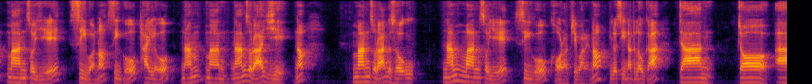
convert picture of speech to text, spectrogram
ำมันဆိုရေစီပေါ့เนาะစီကိုထိုင်းလို့น้ำมันน้ำဆိုတာရေเนาะมันဆိုတာကစိုးဥ น้ำมันဆိုရေစီကိုခေါ်တာဖြစ်ပါတယ်เนาะပြီးလို့စီနောက်တစ်လုံးကจาน จออา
